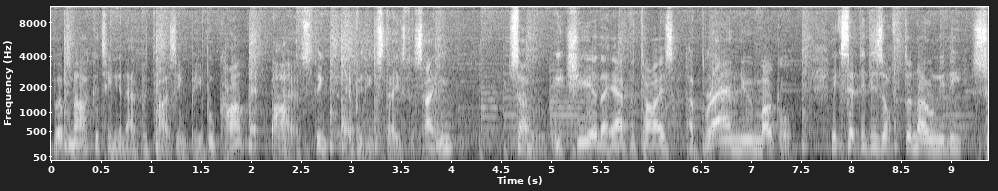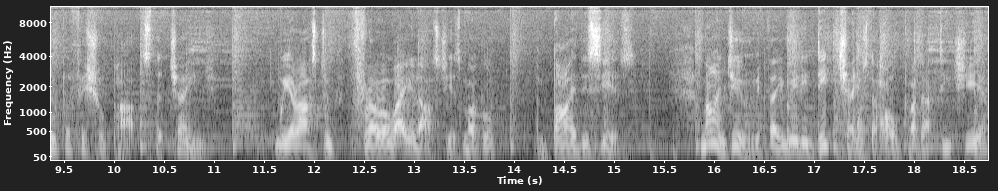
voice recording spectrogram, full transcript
But marketing and advertising people can't let buyers think that everything stays the same. So each year they advertise a brand new model, except it is often only the superficial parts that change. We are asked to throw away last year's model and buy this year's. Mind you, if they really did change the whole product each year,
